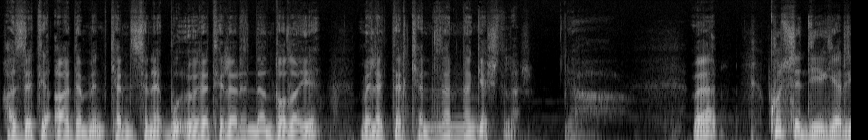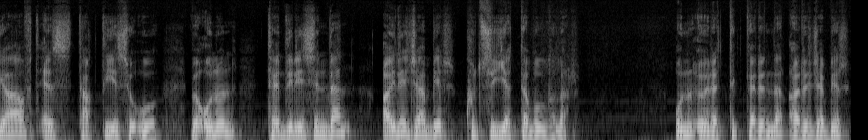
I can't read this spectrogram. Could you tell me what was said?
Hazreti Adem'in kendisine bu öğretilerinden dolayı melekler kendilerinden geçtiler. Ya. Ve kutsi diger yaft ez takdisi u. Ve onun tedrisinden ayrıca bir kutsiyette buldular. Onun öğrettiklerinden ayrıca bir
